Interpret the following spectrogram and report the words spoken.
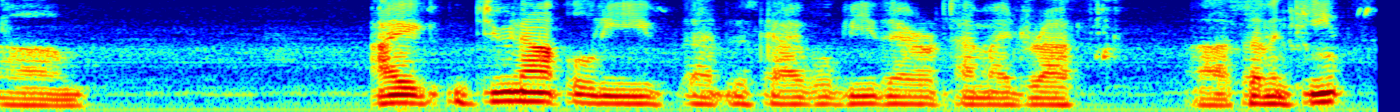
Um, I do not believe that this guy will be there time I draft uh, 17th.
